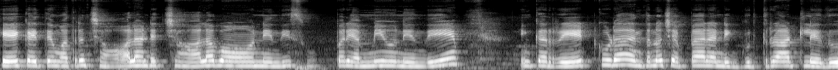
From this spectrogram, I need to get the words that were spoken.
కేక్ అయితే మాత్రం చాలా అంటే చాలా బాగుండింది. సూపర్ ఎమ్మీ ఉన్నింది ఇంకా రేట్ కూడా ఎంతనో చెప్పారండి. గుర్తు రావట్లేదు.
